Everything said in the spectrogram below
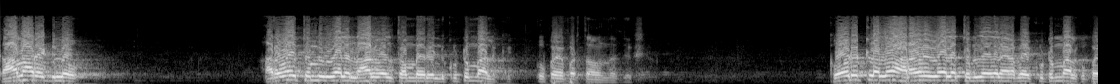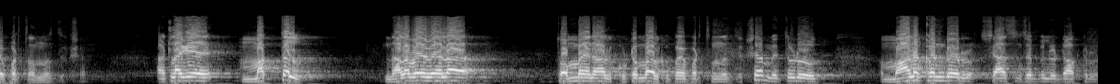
కామారెడ్డిలో అరవై తొమ్మిది వేల నాలుగు వందల తొంభై రెండు కుటుంబాలకి ఉపయోగపడతా ఉంది అధ్యక్ష కోరుట్లలో అరవై వేల తొమ్మిది వందల ఎనభై కుటుంబాలకు ఉపయోగపడుతుంది అధ్యక్ష అట్లాగే మక్తల్ నలభై వేల తొంభై నాలుగు కుటుంబాలకు ఉపయోగపడుతుంది అధ్యక్ష మిత్రుడు మాలకండూర్ శాసనసభ్యులు డాక్టర్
